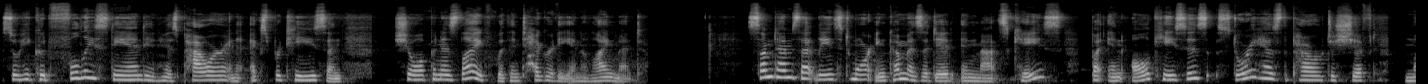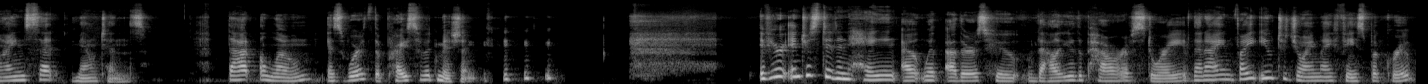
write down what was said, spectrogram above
so he could fully stand in his power and expertise and show up in his life with integrity and alignment. Sometimes that leads to more income, as it did in Matt's case, but in all cases, story has the power to shift mindset mountains. That alone is worth the price of admission. If you're interested in hanging out with others who value the power of story, then I invite you to join my Facebook group,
